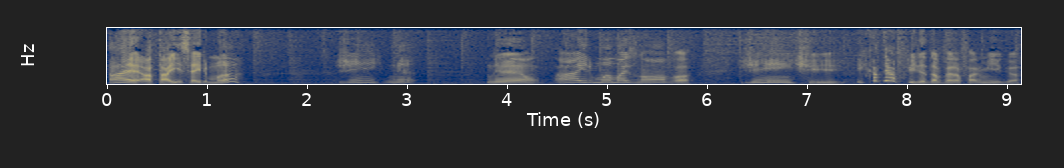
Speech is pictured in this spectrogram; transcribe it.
Ah, é? A Thaís é a irmã? Gente, né? não. Ah, a irmã mais nova. Gente, e cadê a filha da Vera Farmiga?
